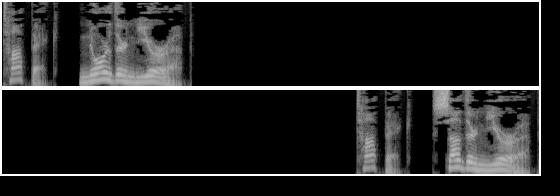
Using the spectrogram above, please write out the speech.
Topic: Northern Europe. Topic: Southern Europe.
